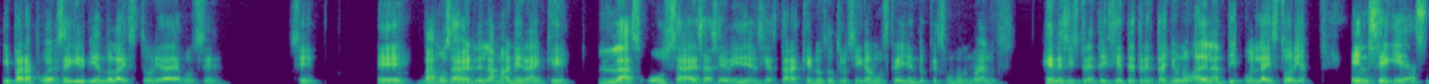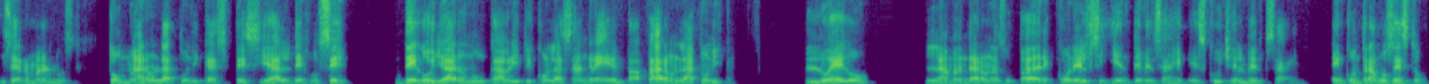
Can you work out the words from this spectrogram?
Y para poder seguir viendo la historia de José, ¿sí? Eh, vamos a ver de la manera en que las usa esas evidencias para que nosotros sigamos creyendo que somos malos. Génesis 37, 31, adelantico en la historia. Enseguida sus hermanos tomaron la túnica especial de José, degollaron un cabrito y con la sangre empaparon la túnica. Luego la mandaron a su padre con el siguiente mensaje. Escuche el mensaje. Encontramos esto.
